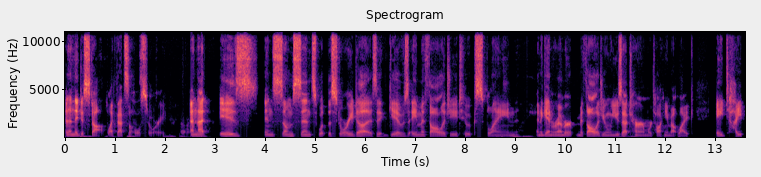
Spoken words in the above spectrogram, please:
And then they just stop. Like that's the whole story. And that is, in some sense, what the story does. It gives a mythology to explain and again, remember mythology, when we use that term, we're talking about like a type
